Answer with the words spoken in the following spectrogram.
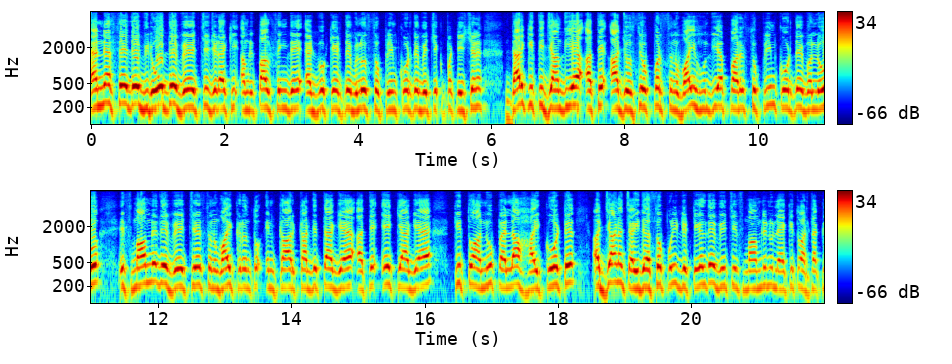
ਐਨਐਸਏ ਦੇ ਵਿਰੋਧ ਦੇ ਵਿੱਚ ਜਿਹੜਾ ਕਿ ਅੰਮ੍ਰਿਤਪਾਲ ਸਿੰਘ ਦੇ ਐਡਵੋਕੇਟ ਦੇ ਵੱਲੋਂ ਸੁਪਰੀਮ ਕੋਰਟ ਦੇ ਵਿੱਚ ਇੱਕ ਪਟੀਸ਼ਨ ਦਰ ਕੀਤੀ ਜਾਂਦੀ ਹੈ ਅਤੇ ਅੱਜ ਉਸ ਦੇ ਉੱਪਰ ਸੁਣਵਾਈ ਹੁੰਦੀ ਹੈ, ਪਰ ਸੁਪਰੀਮ ਕੋਰਟ ਦੇ ਵੱਲੋਂ ਇਸ ਮਾਮਲੇ ਦੇ ਵਿੱਚ ਸੁਣਵਾਈ ਕਰਨ ਤੋਂ ਇਨਕਾਰ ਕਰ ਦਿੱਤਾ ਗਿਆ ਅਤੇ ਇਹ ਕਿਹਾ ਗਿਆ ਕਿ ਤੁਹਾਨੂੰ ਪਹਿਲਾਂ ਹਾਈ ਕੋਰਟ ਜਾਣਾ ਚਾਹੀਦਾ ਸੋ ਪੂਰੀ ਡਿਟੇਲ ਦੇ ਵਿੱਚ ਇਸ ਮਾਮਲੇ ਨੂੰ ਲੈ ਕੇ ਤੁਹਾਡੇ ਤੱਕ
